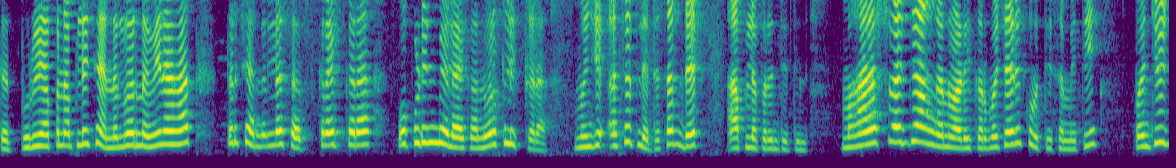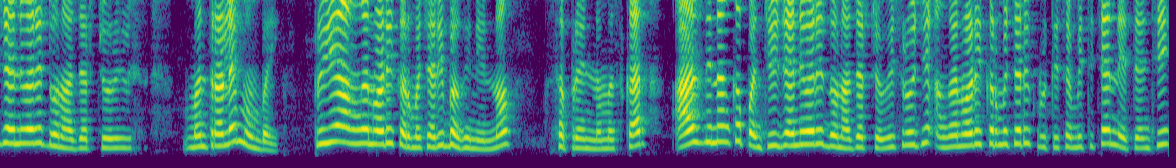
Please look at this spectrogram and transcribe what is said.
तत्पूर्वी आपण आपल्या चॅनलवर नवीन आहात तर चॅनलला सबस्क्राईब करा व पुढील बेलायकॉनवर क्लिक करा. म्हणजे असंच लेटेस्ट अपडेट आपल्यापर्यंत येतील. महाराष्ट्र राज्य अंगणवाडी कर्मचारी कृती समिती पंचवीस जानेवारी दोन हजार चोवीस मंत्रालय मुंबई. प्रिय अंगणवाडी कर्मचारी भगिनींनो सप्रेम नमस्कार. आज दिनांक पंचवीस जानेवारी दोन हजार चोवीस रोजी अंगणवाडी कर्मचारी कृती समितीच्या नेत्यांची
